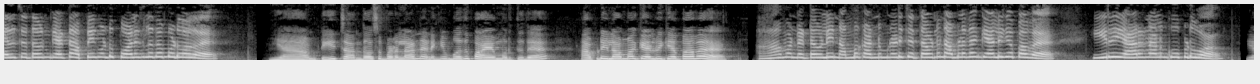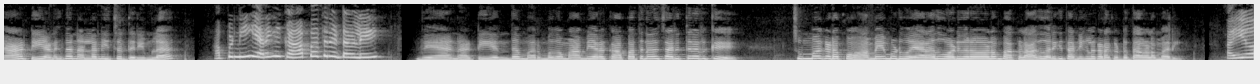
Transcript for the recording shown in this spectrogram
ஏது செத்தாவன்னு கேட்டா அப்பயும் கொண்டு போலீஸ்ல தான் போடுவாவ யாம் டீ சந்தோஷப்படலாம்னு நினைக்கும் போது பயமுறுத்துத? அப்படி இல்லாம கேள்வி கேட்பாவ? ஆமா நெட்டவழி நம்ம கண்ணு முன்னாடி செத்தாவன்னு நம்மள தான் கேள்வி கேட்பாவ. இரு யாரனாலும் கூப்பிடுவோம். யா டீ எனக்கு தான் நல்லா நீச்சல் தெரியும்ல? அப்ப நீ இறங்கி காப்பாத்து நெட்டவழி வேணாட்டி எந்த மருமக மாமியாரை காப்பாத்தினது சரித்திரம் இருக்கு? சும்மா கிடப்போம் அமையும் போடுவோம் யாராவது ஓடி வரவங்களும் பார்க்கலாம். அது வரைக்கும் தண்ணிக்குள்ள கிடக்கட்டும் தவளை மாதிரி. ஐயோ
